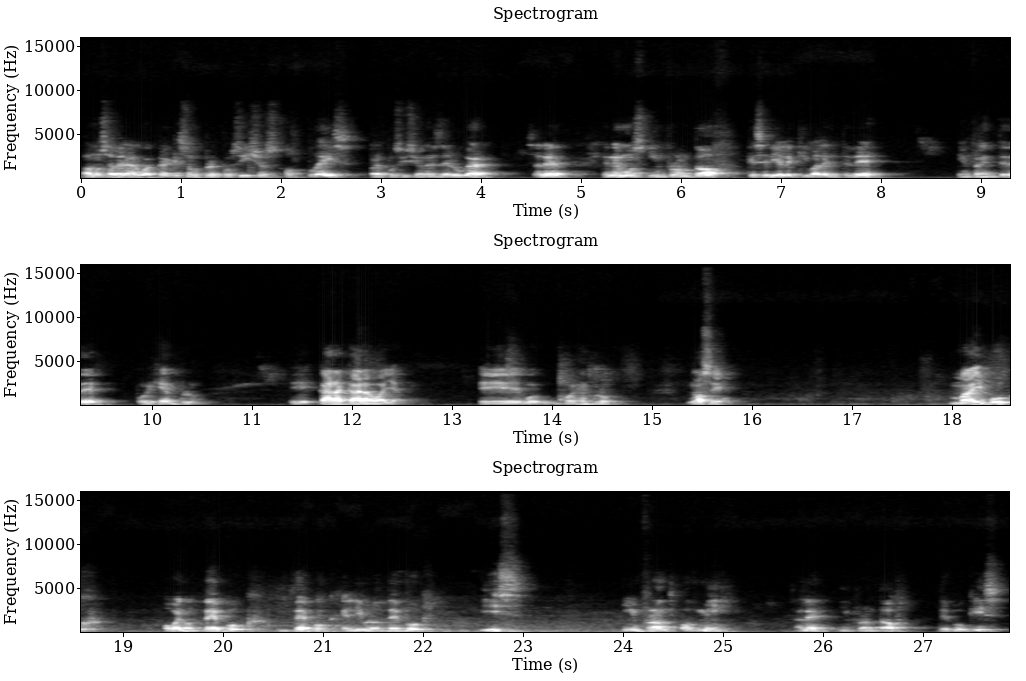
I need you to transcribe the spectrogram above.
vamos a ver algo acá que son prepositions of place. Preposiciones de lugar. ¿Sale? Tenemos in front of, que sería el equivalente de enfrente de. Por ejemplo, eh, cara a cara, vaya. Eh, por ejemplo, no sé, my book, o bueno, the book, the book, el libro, the book, is in front of me, ¿sale? In front of, the book is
